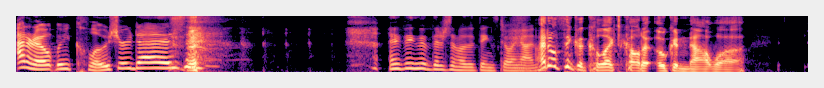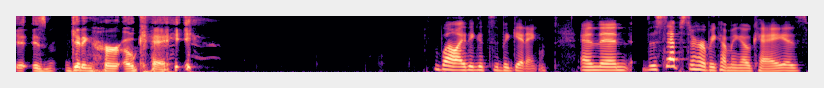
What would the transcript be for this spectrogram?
I don't know, maybe closure does. I think that there's some other things going on. I don't think a collect call to Okinawa is getting her okay. Well, I think it's the beginning. And then the steps to her becoming okay is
